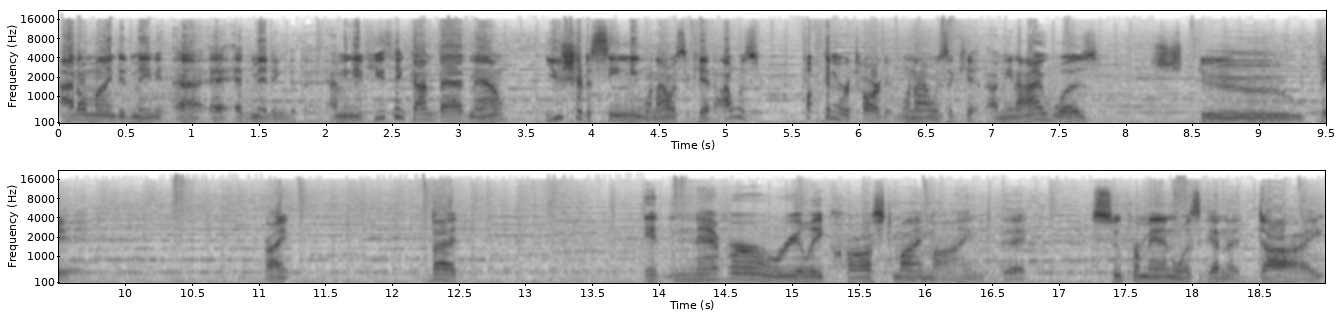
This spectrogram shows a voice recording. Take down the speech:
I don't mind admitting, uh, admitting to that. I mean, if you think I'm bad now, you should have seen me when I was a kid. I was fucking retarded when I was a kid. I mean, I was stupid. Right? But it never really crossed my mind that Superman was gonna die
